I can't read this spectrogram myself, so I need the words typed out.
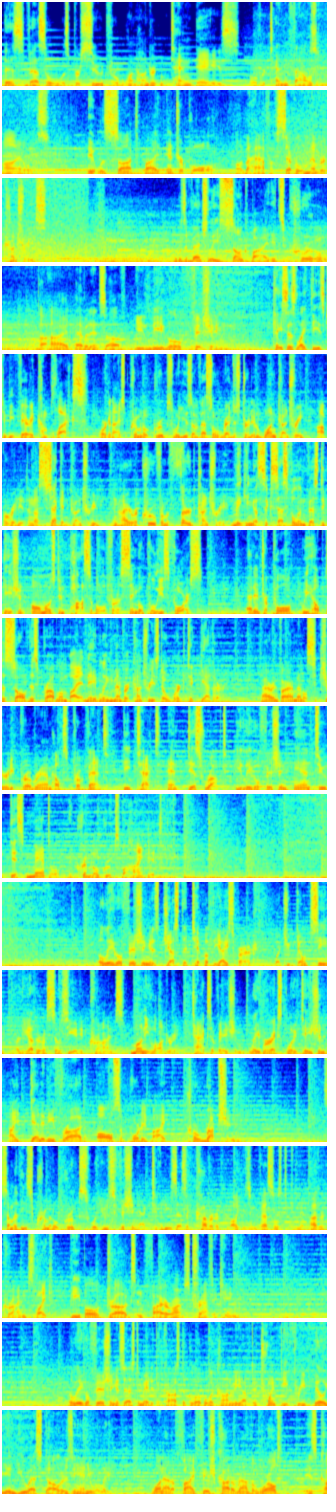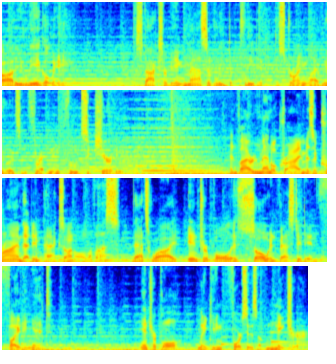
This vessel was pursued for 110 days, over 10,000 miles. It was sought by Interpol on behalf of several member countries. It was eventually sunk by its crew to hide evidence of illegal fishing. Cases like these can be very complex. Organized criminal groups will use a vessel registered in one country, operated in a second country, and hire a crew from a third country, making a successful investigation almost impossible for a single police force. At Interpol, we help to solve this problem by enabling member countries to work together. Our environmental security program helps prevent, detect, and disrupt illegal fishing and to dismantle the criminal groups behind it. Illegal fishing is just the tip of the iceberg. What you don't see are the other associated crimes money laundering, tax evasion, labor exploitation, identity fraud, all supported by corruption. Some of these criminal groups will use fishing activities as a cover while using vessels to commit other crimes like people, drugs, and firearms trafficking. Illegal fishing is estimated to cost the global economy up to 23 billion US dollars annually. One out of five fish caught around the world is caught illegally. Stocks are being massively depleted, destroying livelihoods and threatening food security. Environmental crime is a crime that impacts on all of us. That's why Interpol is so invested in fighting it. Interpol, linking forces of nature.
